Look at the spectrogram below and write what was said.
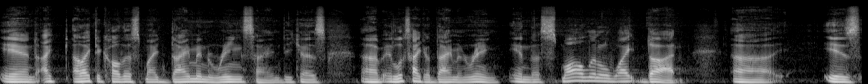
and I, I like to call this my diamond ring sign because uh, it looks like a diamond ring. And the small little white dot uh, is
